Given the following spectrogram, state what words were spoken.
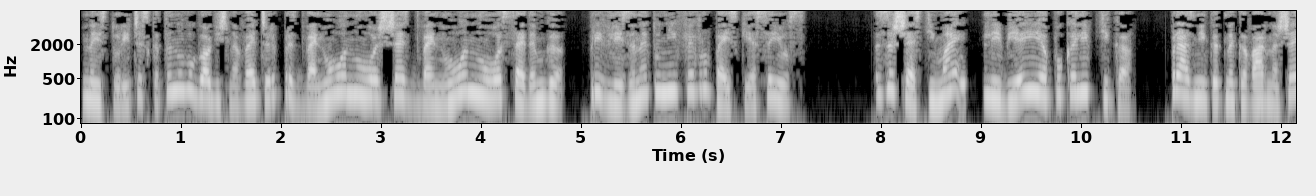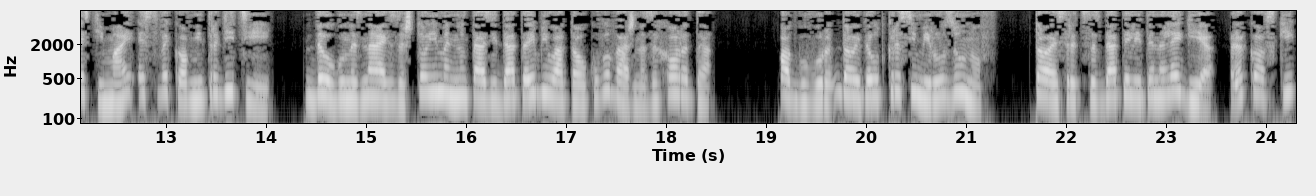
на историческата новогодишна вечер през 2006-2007 г, при влизането ни в Европейския съюз. За 6 май – Либия и апокалиптика. Празникът на каварна 6 май е с вековни традиции. Дълго не знаех защо именно тази дата е била толкова важна за хората. Отговорът дойде от Красимир Озунов. Той е сред създателите на Легия, Раковски,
